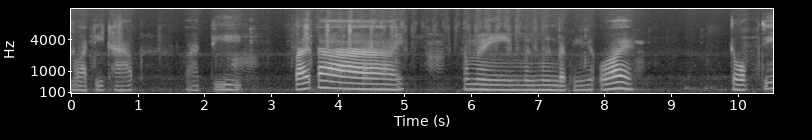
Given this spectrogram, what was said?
สวัสดีครับสวัสดีบายบาย ทำไมมันมึนแบบนี้เนี่ย โอ้ย จบจี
